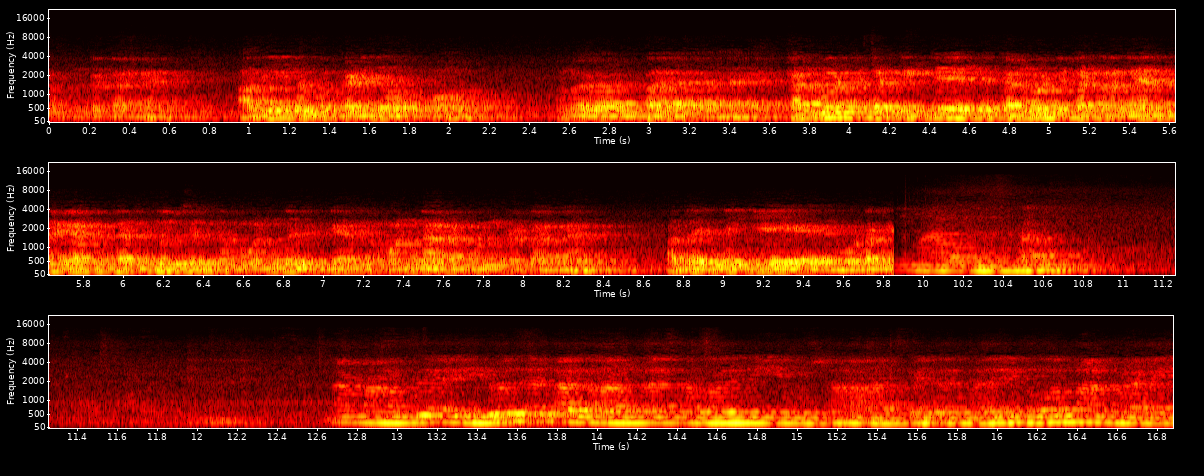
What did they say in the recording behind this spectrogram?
அப்படின்றாங்க அதையும் நம்ம கடிதம் வைப்போம். இப்போ கல்வெட்டு கட்டிட்டு இந்த கல்வெட்டு கட்டுற நேரத்துக்காக தடுத்து வச்சிருந்த மண் இருக்கு. அந்த மண் அகற்றணும்னு இருக்காங்க. அதை இன்னைக்கு உடனே நம்ம வந்து இருபத்தெட்டாவது வாரத்தில் சகோதரி உஷா கேட்டது மாதிரி நூறு நாள் வேலை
